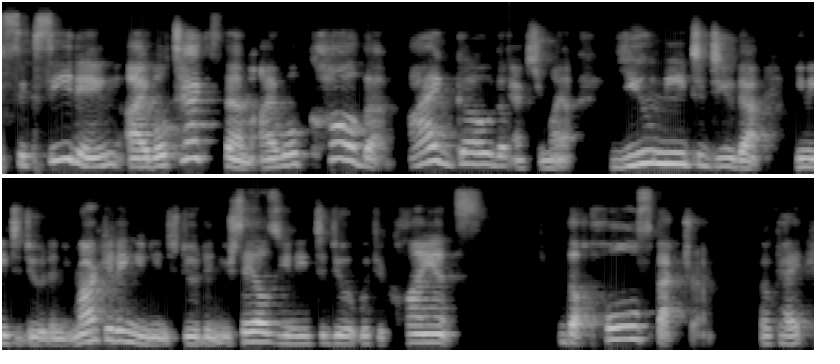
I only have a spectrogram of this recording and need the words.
succeeding, I will text them, I will call them. I go the extra mile. You need to do that. You need to do it in your marketing, you need to do it in your sales, you need to do it with your clients, the whole spectrum. Okay.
